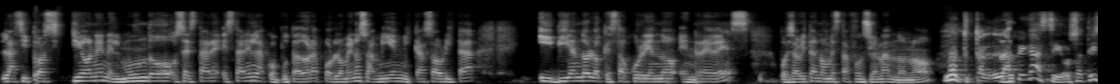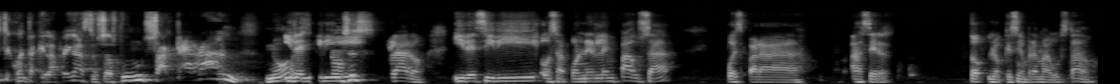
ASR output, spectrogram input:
la situación en el mundo, o sea, estar, estar en la computadora, por lo menos a mí en mi caso ahorita, y viendo lo que está ocurriendo en redes, pues ahorita no me está funcionando, ¿no? No, total, la pegaste, o sea, te diste cuenta que la pegaste, o sea, fue un sacarrán, ¿no? Y decidí, Entonces... claro, y decidí, o sea, ponerla en pausa, pues para hacer lo que siempre me ha gustado.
